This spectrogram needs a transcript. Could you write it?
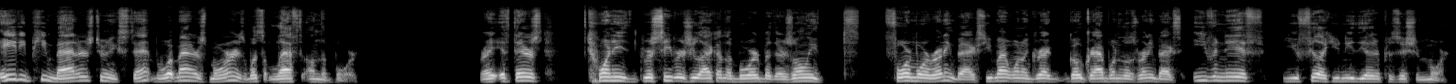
ADP matters to an extent, but what matters more is what's left on the board. Right? If there's 20 receivers you like on the board, but there's only four more running backs, you might want to gra- go grab one of those running backs, even if you feel like you need the other position more.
